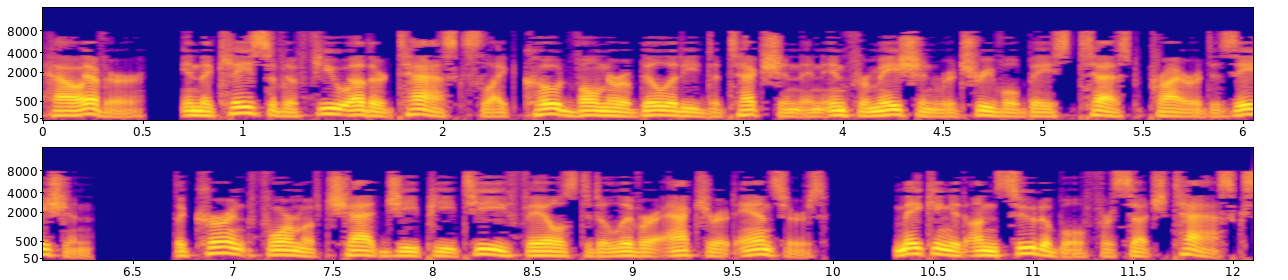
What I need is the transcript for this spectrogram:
However, in the case of a few other tasks like code vulnerability detection and information retrieval based test prioritization, the current form of ChatGPT fails to deliver accurate answers, making it unsuitable for such tasks.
